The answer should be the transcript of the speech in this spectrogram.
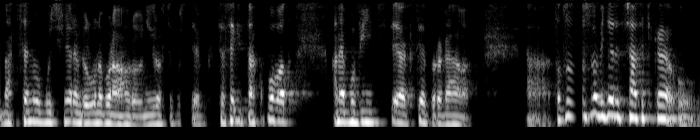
na cenu buď směrem dolů nebo nahoru. Někdo chce, prostě, chce se víc nakupovat, anebo víc ty akcie prodávat. A to, co jsme viděli třeba teďka u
